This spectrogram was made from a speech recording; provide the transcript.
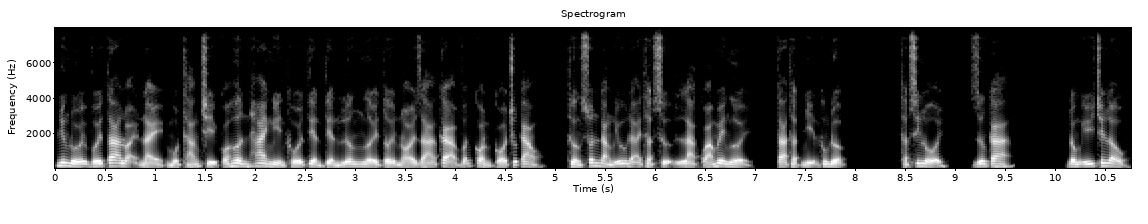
nhưng đối với ta loại này, một tháng chỉ có hơn hai nghìn khối tiền tiền lương người tới nói giá cả vẫn còn có chút cao, thường xuân đằng ưu đãi thật sự là quá mê người, ta thật nhịn không được. Thật xin lỗi, dương ca. Đồng ý trên lầu,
